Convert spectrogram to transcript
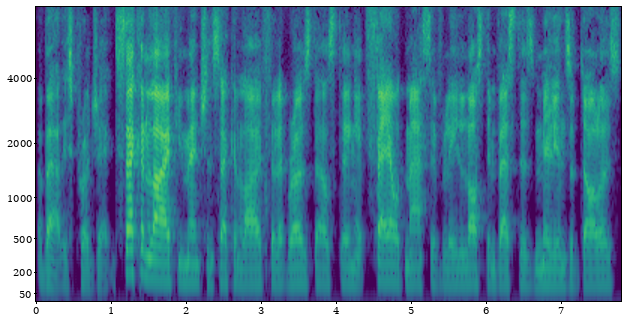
about this project second life you mentioned second life philip rosedale's thing it failed massively lost investors millions of dollars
